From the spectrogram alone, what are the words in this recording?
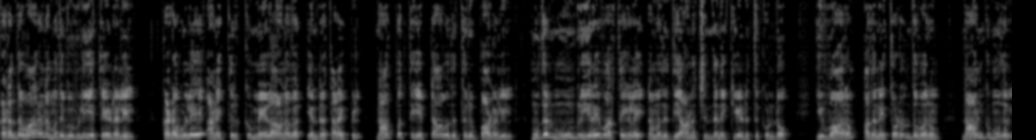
கடந்த வார நமது விவிலிய தேடலில் கடவுளே அனைத்திற்கும் மேலானவர் என்ற தலைப்பில் நாற்பத்தி எட்டாவது திருப்பாடலில் முதல் மூன்று இறைவார்த்தைகளை நமது தியான சிந்தனைக்கு எடுத்துக்கொண்டோம் இவ்வாரம் அதனை தொடர்ந்து வரும் நான்கு முதல்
